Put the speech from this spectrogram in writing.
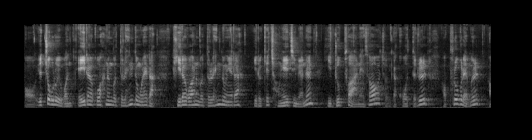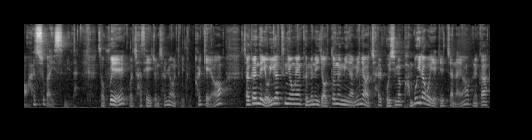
어, 이쪽으로 원, A라고 하는 것들을 행동을 해라 B라고 하는 것들을 행동해라 이렇게 정해지면은 이 루프 안에서 저희가 그것들을 어, 프로그램을 어, 할 수가 있습니다. 그래서 후에 자세히 좀 설명을 드리도록 할게요. 자 그런데 여기 같은 경우에 그러면 이제 어떤 의미냐면요. 잘 보시면 반복이라고 얘기했잖아요. 그러니까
